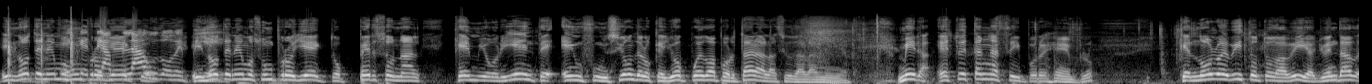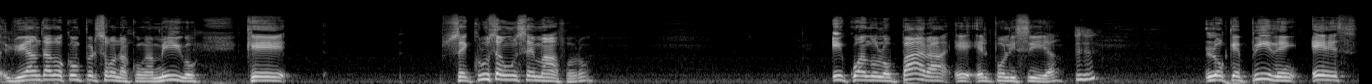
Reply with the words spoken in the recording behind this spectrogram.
Y no tenemos Es un que proyecto. de y no tenemos un proyecto personal que me oriente en función de lo que yo puedo aportar a la ciudadanía. Mira, esto es tan así, por ejemplo, que no lo he visto todavía. Yo he andado, yo he andado con personas, con amigos, que se cruzan un semáforo y cuando lo para eh, el policía, lo que piden es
